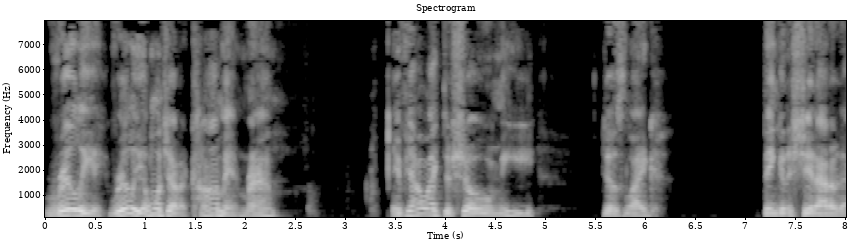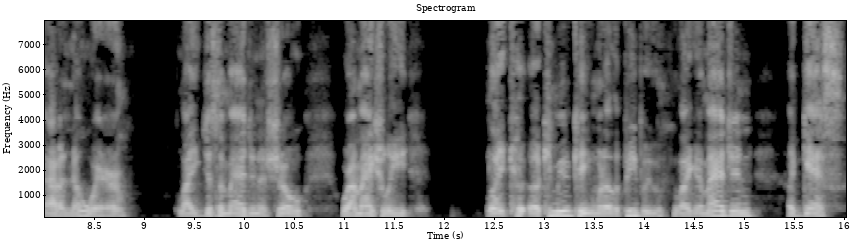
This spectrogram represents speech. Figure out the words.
Really, really, I want y'all to comment, man. If y'all like the show, me just like thinking of shit out of out of nowhere, like just imagine a show where I'm actually like uh, communicating with other people. Like imagine a guest,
